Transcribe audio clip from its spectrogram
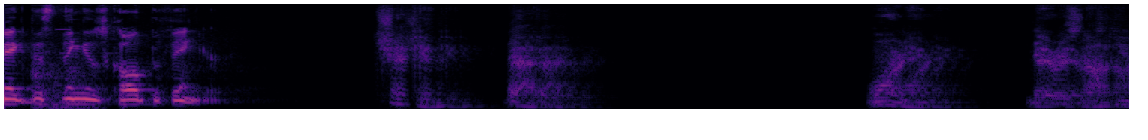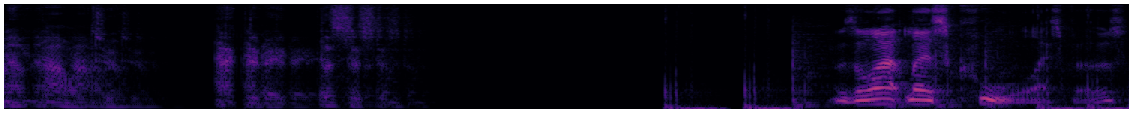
Remake, this thing is called the Finger. Checking data. Warning. There is not enough power to activate the system. It was a lot less cool, I suppose.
